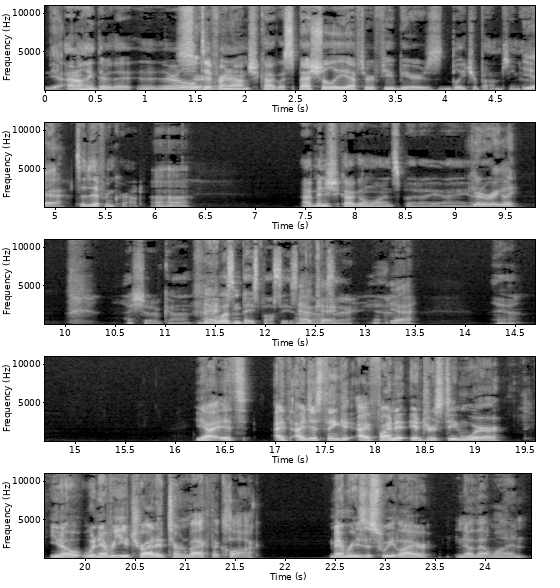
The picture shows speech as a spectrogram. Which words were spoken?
Yeah, I don't think they're the they're a little Certainly. different out in Chicago, especially after a few beers, bleacher bums. You know, yeah, it's a different crowd. uh huh. I've been to Chicago once, but I I, Go to uh, Wrigley. I should have gone. It wasn't baseball season. when I was Okay. there. Yeah, Yeah, yeah. yeah. It's I I just think I find it interesting where you know whenever you try to turn back the clock, memory's a sweet liar. You know that line.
